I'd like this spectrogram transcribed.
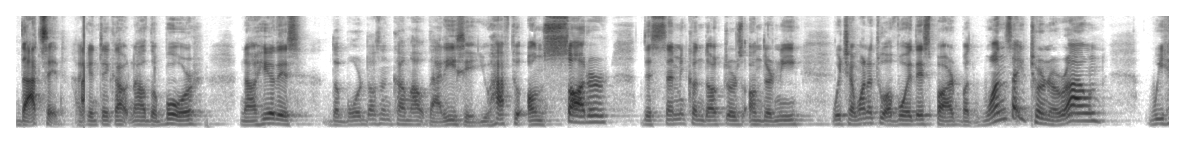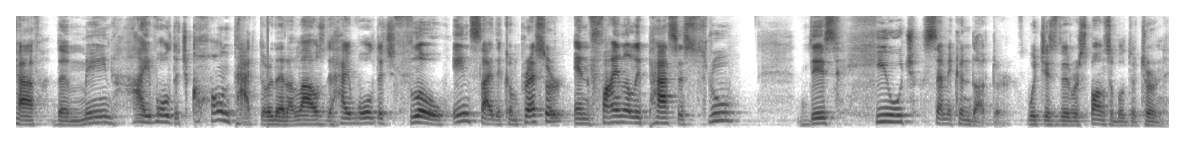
That's it. I can take out now the board. Now here this, the board doesn't come out that easy. You have to unsolder the semiconductors underneath, which I wanted to avoid this part, but once I turn around, we have the main high voltage contactor that allows the high voltage flow inside the compressor and finally passes through this huge semiconductor, which is the responsible to turn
